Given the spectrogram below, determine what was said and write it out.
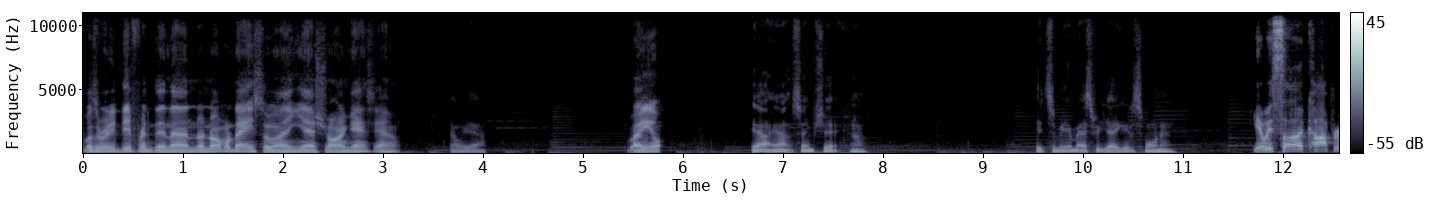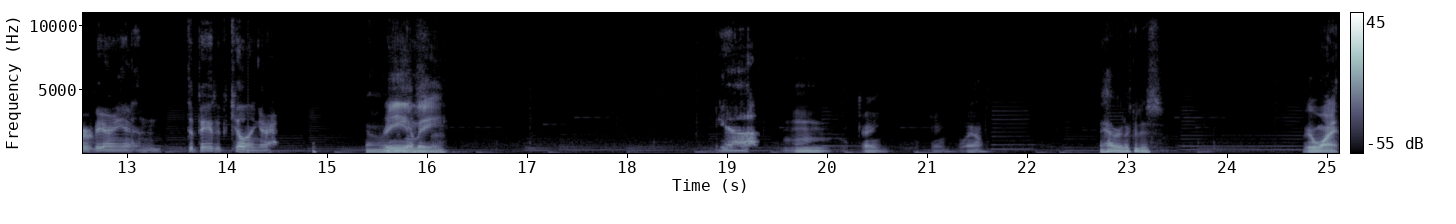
wasn't really different than uh, the normal day. So uh, yeah, sure, I guess. Yeah. Oh yeah. About you? Yeah, yeah, same shit, you know. Did some EMS with Jaeger this morning. yeah, we saw a copper variant and debated killing her. Yeah, Really? Yeah. Hmm. Okay. Okay. Well, Hey, Harry, look at this. We're what?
